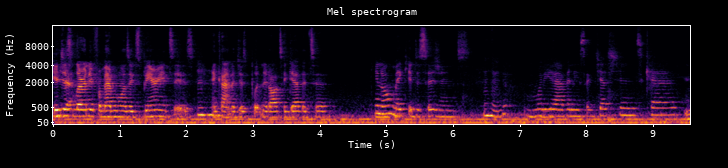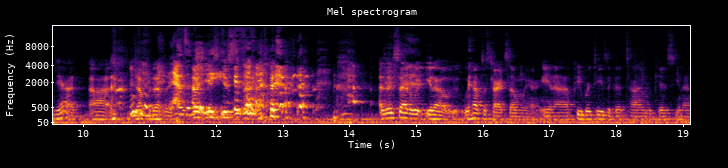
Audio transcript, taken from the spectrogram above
you're just Yeah. learning from everyone's experiences Mm-hmm. and kind of just putting it all together to, you know, make your decisions. Mhm. What do you have? Any suggestions, Kev? Yeah, uh, definitely. Absolutely. I mean, you, you, as I said, we, you know, we have to start somewhere. You know, puberty is a good time because you know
